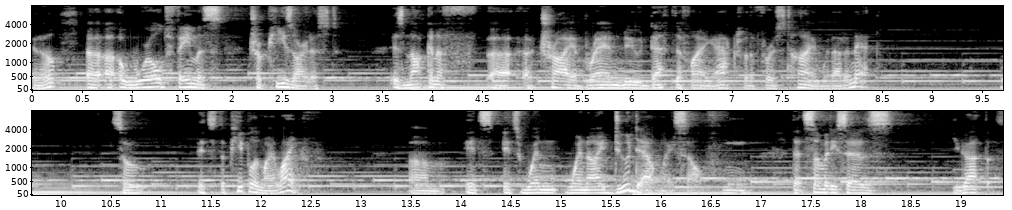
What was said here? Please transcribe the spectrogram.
You know, a, a world famous trapeze artist is not going to f- uh, uh, try a brand new death defying act for the first time without a net. So it's the people in my life. Um, it's it's when when I do doubt myself that somebody says, "You got this."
